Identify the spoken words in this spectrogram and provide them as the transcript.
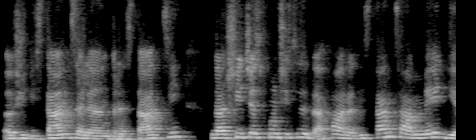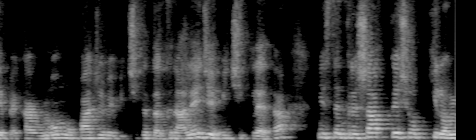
uh, și distanțele între stații, dar și ce spun și studiile de afară. Distanța medie pe care un om o face pe bicicletă când alege bicicleta este între 7 și 8 km.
